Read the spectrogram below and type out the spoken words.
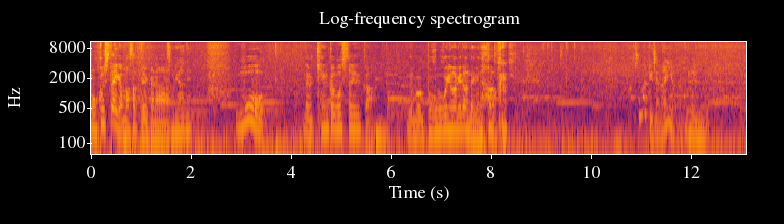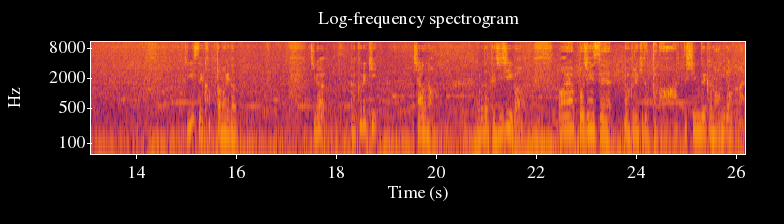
ボコしたいが勝ってるからそりゃあね。もうなんか喧嘩腰というか、ボボコボコに負けたんだけど。勝ち負けじゃないよなこれって人生勝った負けた。違う。学歴ちゃうな。俺だってジジイがああやっぱ人生学歴だったなーって死んでくのを見たことない。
